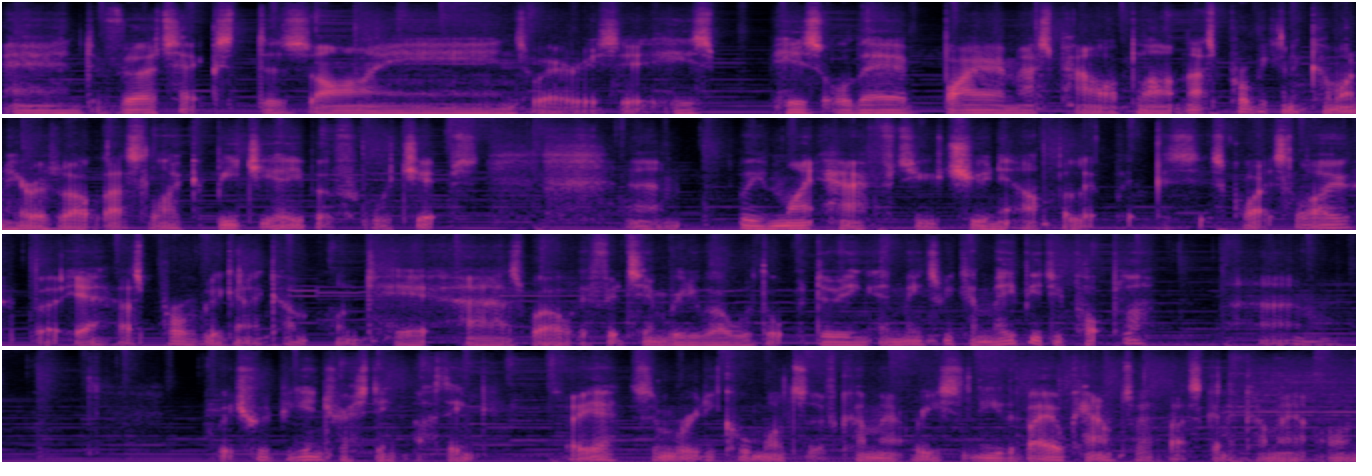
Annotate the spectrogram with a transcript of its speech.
And Vertex Designs, where is it? His his or their biomass power plant. That's probably going to come on here as well. That's like a BGA but for chips. Um, we might have to tune it up a little bit because it's quite slow, but yeah, that's probably going to come onto here as well. It fits in really well with what we're doing and means we can maybe do Poplar, um, which would be interesting, I think. So yeah, some really cool mods that have come out recently. The bale counter, that's going to come out on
